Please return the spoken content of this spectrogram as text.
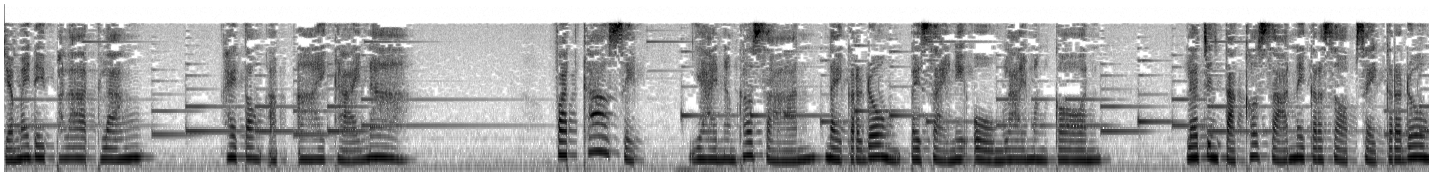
จะไม่ได้พลาดพลั้ง ให้ต้องอับอายขายหน้า ฟัดข้าวเสร็จ ยายนำข้าวสารในกระด้งไปใส่ในโอ่งลายมังกร แล้วจึงตักข้าวสารในกระสอบใส่กระด้ง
